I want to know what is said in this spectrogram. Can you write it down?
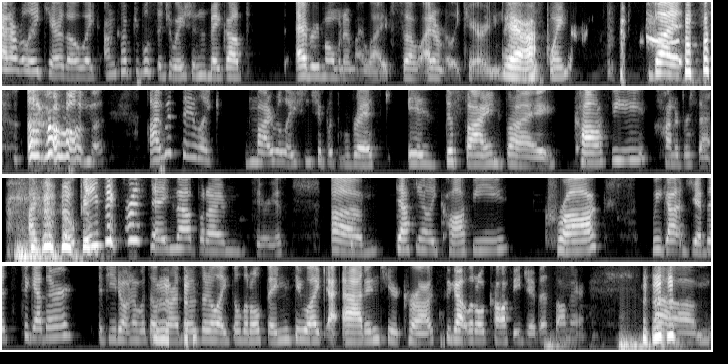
I don't really care though. Like, uncomfortable situations make up every moment of my life, so I don't really care anymore Yeah. at this point. But um, I would say like my relationship with risk is defined by coffee 100% i feel so basic for saying that but i'm serious um definitely coffee crocs we got Jibbitz together if you don't know what those are those are like the little things you like add into your crocs. We got little coffee Jibbitz on there. Um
